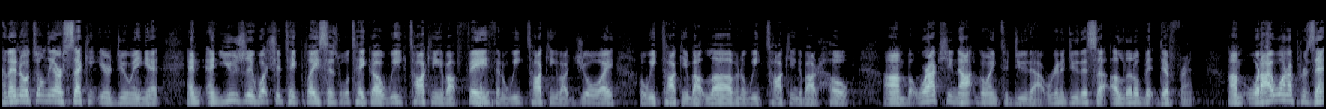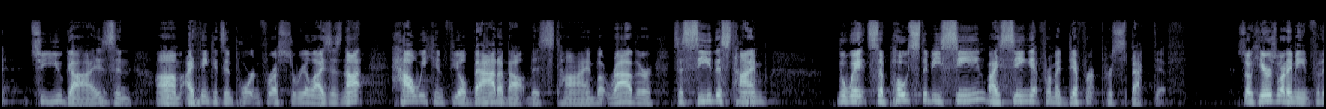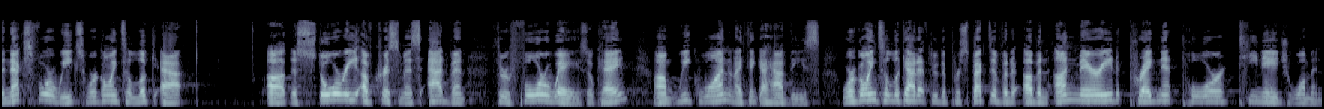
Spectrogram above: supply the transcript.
And I know it's only our second year doing it. And, and usually, what should take place is we'll take a week talking about faith, and a week talking about joy, a week talking about love, and a week talking about hope. Um, but we're actually not going to do that. We're going to do this a, a little bit different. Um, what I want to present to you guys, and um, I think it's important for us to realize, is not how we can feel bad about this time, but rather to see this time the way it's supposed to be seen by seeing it from a different perspective. So here's what I mean. For the next four weeks, we're going to look at uh, the story of Christmas, Advent, through four ways, okay? Um, week one, and I think I have these, we're going to look at it through the perspective of an, of an unmarried, pregnant, poor teenage woman.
